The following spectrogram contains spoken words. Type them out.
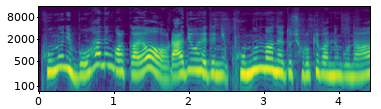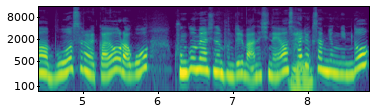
고문이 뭐 하는 걸까요? 라디오 헤드님, 고문만 해도 저렇게 받는구나. 무엇을 할까요? 라고 궁금해 하시는 분들이 많으시네요. 4636님도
